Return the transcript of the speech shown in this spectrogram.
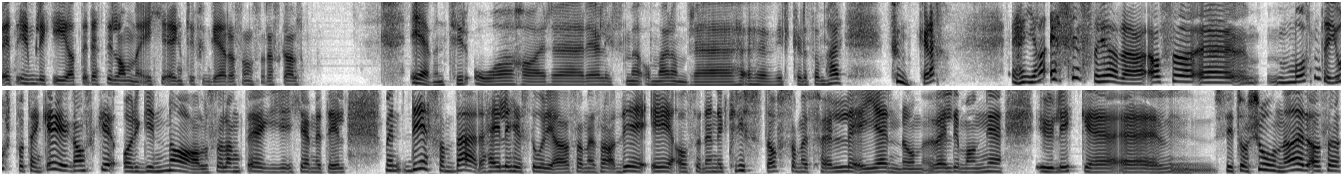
et innblikk i at dette landet ikke egentlig fungerer sånn som det skal. Eventyr og har realisme om hverandre, virker det som her. Funker det? Ja, jeg syns det gjør det. Altså, eh, måten det er gjort på, tenker jeg er ganske original, så langt jeg kjenner til. Men det som bærer hele historien, som jeg sa, det er altså denne Kristoff som jeg følger gjennom veldig mange ulike eh, situasjoner. Altså,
